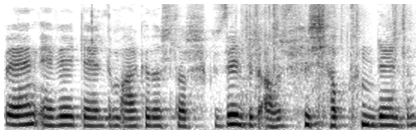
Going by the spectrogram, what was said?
Ben eve geldim arkadaşlar. Güzel bir alışveriş yaptım geldim.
